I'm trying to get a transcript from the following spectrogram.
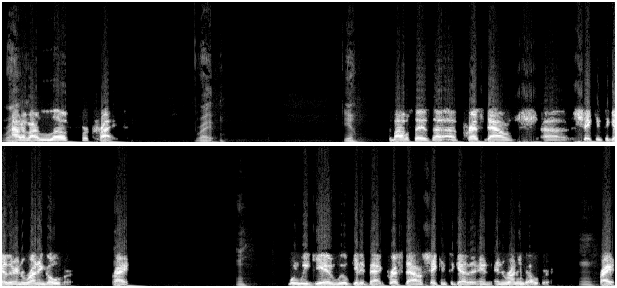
Right. out of our love for Christ. right. The Bible says, uh, uh, "Pressed down, sh- uh, shaken together, and running over." Right. Mm. When we give, we'll get it back. Pressed down, shaken together, and, and running over. Mm. Right.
